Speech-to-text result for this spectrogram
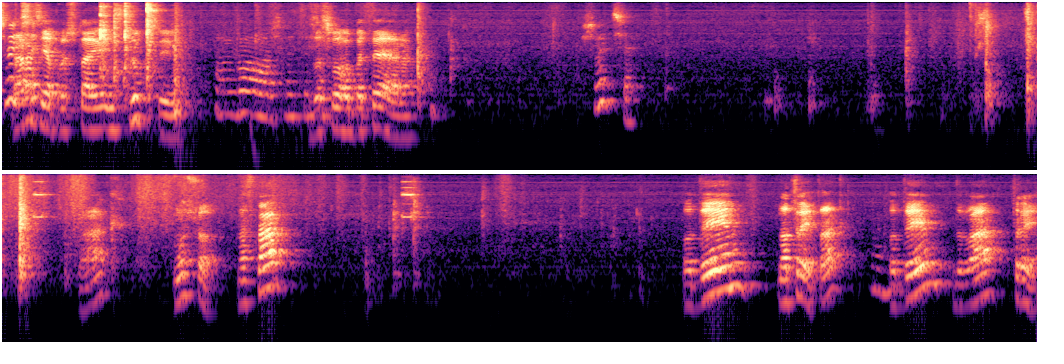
Швидше. Зараз я прочитаю інструкцію О Боже, до свого БТРа. Швидше. Так. Ну що, на старт? Один. На три, так? Один, два, три.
